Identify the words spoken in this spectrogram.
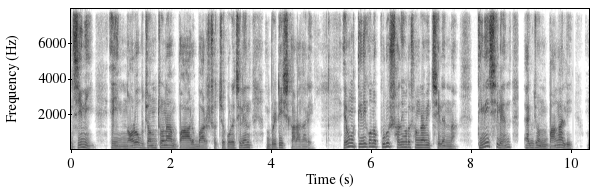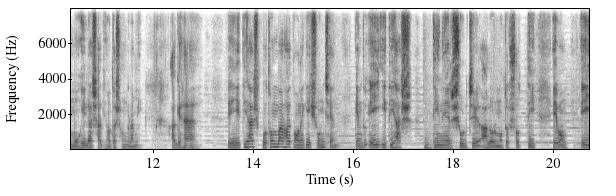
যিনি এই নরক যন্ত্রণা বারবার সহ্য করেছিলেন ব্রিটিশ কারাগারে। এবং তিনি কোনো পুরুষ স্বাধীনতা সংগ্রামী ছিলেন না। তিনি ছিলেন একজন বাঙালি মহিলা স্বাধীনতা সংগ্রামী। আগে হ্যাঁ এই ইতিহাস প্রথমবার হয়তো অনেকেই শুনছেন, কিন্তু এই ইতিহাস দিনের সূর্যের আলোর মতো সত্যি এবং এই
